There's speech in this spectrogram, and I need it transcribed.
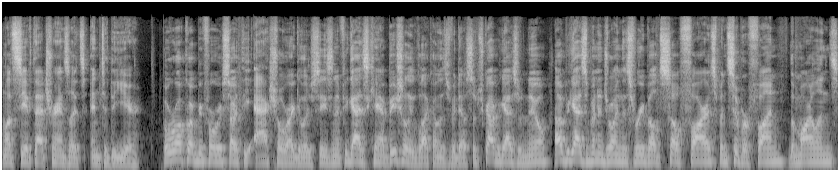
Let's see if that translates into the year. But real quick before we start the actual regular season, if you guys can't, be sure to leave a like on this video. Subscribe if you guys are new. I hope you guys have been enjoying this rebuild so far. It's been super fun. The Marlins,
